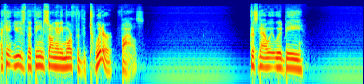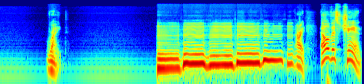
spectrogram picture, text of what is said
I can't use the theme song anymore for the Twitter files because now it would be right. Mm-hmm. All right. Elvis Chan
